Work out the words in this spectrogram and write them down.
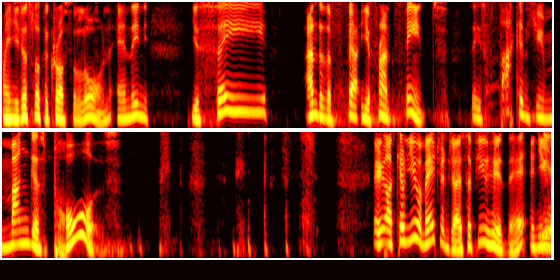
and you just look across the lawn, and then you see under the fa- your front fence these fucking humongous paws. Can you imagine, Jace, if you heard that and you Yes.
